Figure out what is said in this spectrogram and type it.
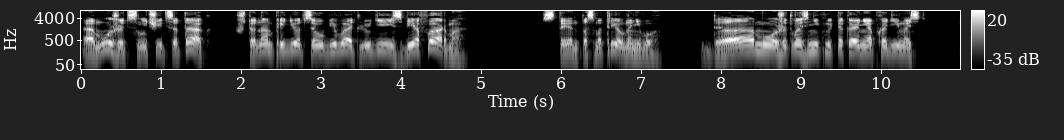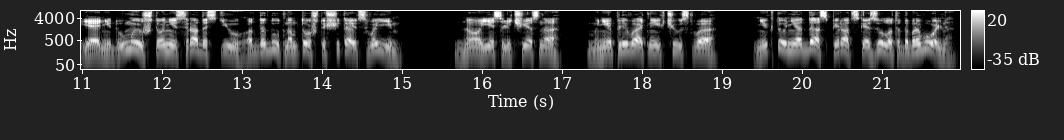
А может случиться так, что нам придется убивать людей из биофарма. Стэн посмотрел на него. Да, может возникнуть такая необходимость. Я не думаю, что они с радостью отдадут нам то, что считают своим. Но, если честно, мне плевать на их чувства. Никто не отдаст пиратское золото добровольно.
